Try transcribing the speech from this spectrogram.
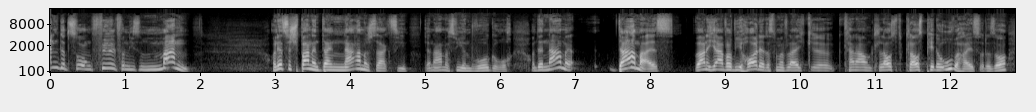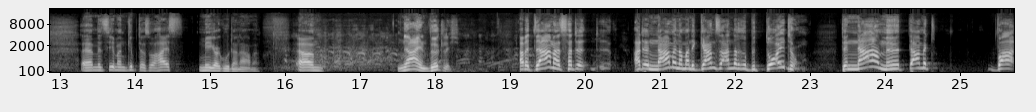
angezogen fühlt von diesem Mann. Und jetzt ist spannend, dein Name, sagt sie, der Name ist wie ein Wohlgeruch. Und der Name damals war nicht einfach wie heute, dass man vielleicht, äh, keine Ahnung, Klaus, Klaus Peter Uwe heißt oder so. Wenn es jemanden gibt, der so heißt, mega guter Name. ähm, nein, wirklich. Aber damals hatte, hatte der Name nochmal eine ganz andere Bedeutung. Der Name, damit war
